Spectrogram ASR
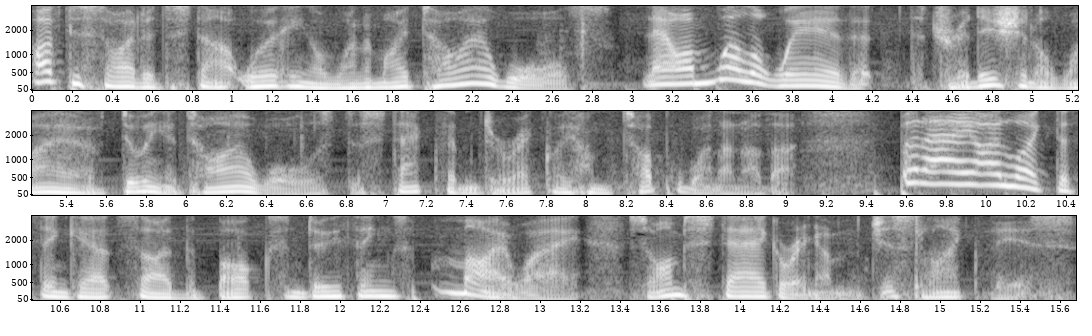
I've decided to start working on one of my tyre walls. Now I'm well aware that the traditional way of doing a tyre wall is to stack them directly on top of one another. But hey, I like to think outside the box and do things my way, so I'm staggering them just like this.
